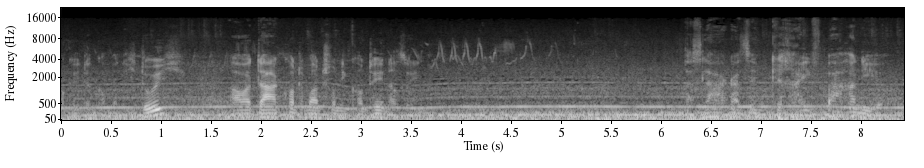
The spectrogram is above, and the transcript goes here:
Okay, da kommen wir nicht durch. Aber da konnte man schon den Container sehen. Lagers in greifbarer Nähe.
